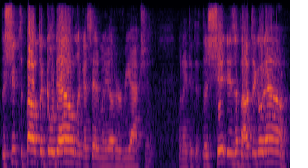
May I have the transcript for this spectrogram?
The shit's about to go down, like I said in my other reaction when I did this. The shit is about to go down.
